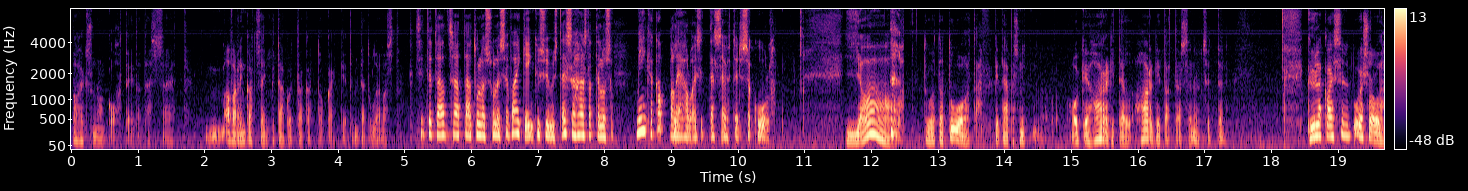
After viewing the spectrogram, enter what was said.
paheksunnan kohteita tässä, että avarin katseen pitää koittaa katsoa kaikkea, että mitä tulee vastaan. Sitten tämä saattaa tulla sulle se vaikein kysymys tässä haastattelussa. Minkä kappaleen haluaisit tässä yhteydessä kuulla? Jaa, tuota tuota. Pitääpäs nyt oikein harkitella, harkita tässä nyt sitten. Kyllä kai se nyt voisi olla.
